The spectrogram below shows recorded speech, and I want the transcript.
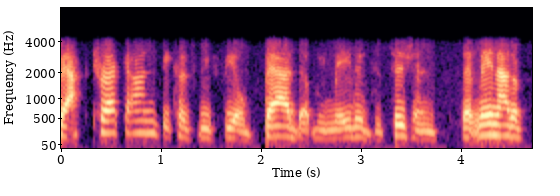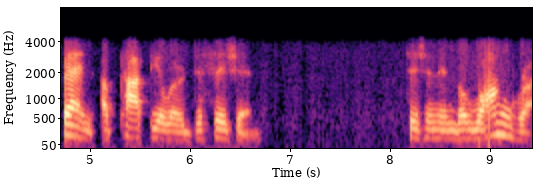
backtrack on because we feel bad that we made a decision that may not have been a popular decision. Decision in the long run.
